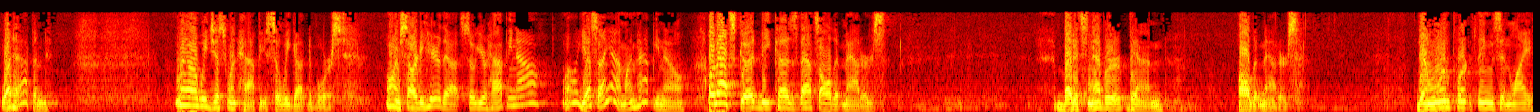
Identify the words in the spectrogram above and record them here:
What happened? Well, we just weren't happy, so we got divorced. Oh, I'm sorry to hear that. So you're happy now? Well, yes, I am. I'm happy now. Oh, that's good because that's all that matters. But it's never been all that matters. There are more important things in life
